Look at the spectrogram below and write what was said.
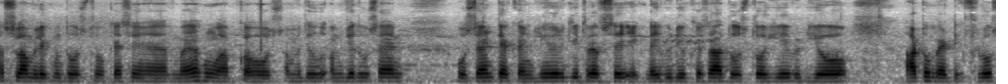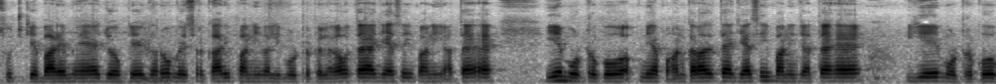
अस्सलाम वालेकुम दोस्तों, कैसे हैं मैं हूँ आपका host Amjad Hussain Hussain tech engineer की तरफ़ से एक नई वीडियो के साथ। दोस्तों, ये वीडियो ऑटोमेटिक फ्लो स्विच के बारे में है, जो कि घरों में सरकारी पानी वाली मोटर पे लगा होता है। जैसे ही पानी आता है, ये मोटर को अपने आप ऑन करा देता है। जैसे ही पानी जाता है, ये मोटर को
